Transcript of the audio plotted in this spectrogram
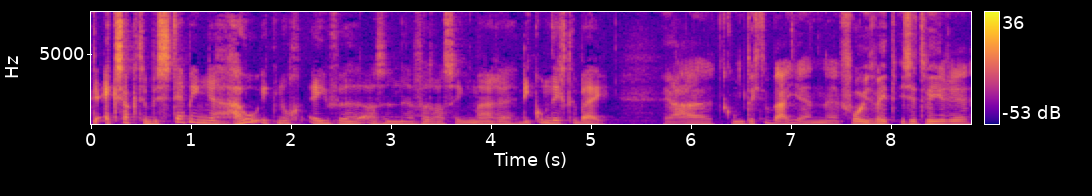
De exacte bestemming hou ik nog even als een verrassing, maar die komt dichterbij. Ja, het komt dichterbij. En voor je weet is het weer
